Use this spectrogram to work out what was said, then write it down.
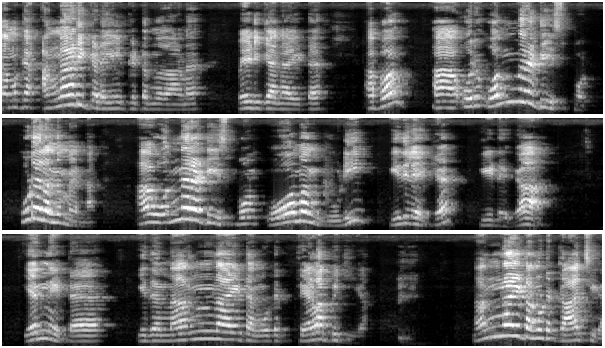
നമുക്ക് അങ്ങാടിക്കടയിൽ കിട്ടുന്നതാണ് മേടിക്കാനായിട്ട്. അപ്പോൾ ഒരു ഒന്നര ടീസ്പൂൺ കൂടുതലൊന്നും വേണ്ട. ആ ഒന്നര ടീസ്പൂൺ ഓമം കൂടി ഇതിലേക്ക് ഇടുക. എന്നിട്ട് ഇത് നന്നായിട്ട് അങ്ങോട്ട് തിളപ്പിക്കുക. നന്നായിട്ട് അങ്ങോട്ട് കാച്ചുക.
